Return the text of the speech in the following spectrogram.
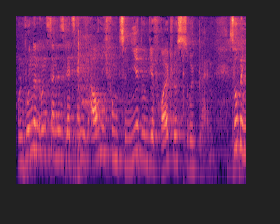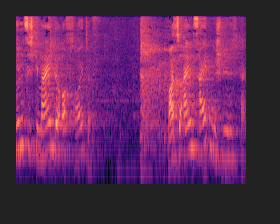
und wundern uns dann, dass es letztendlich auch nicht funktioniert und wir freudlos zurückbleiben. So benimmt sich Gemeinde oft heute. War zu allen Zeiten eine Schwierigkeit,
